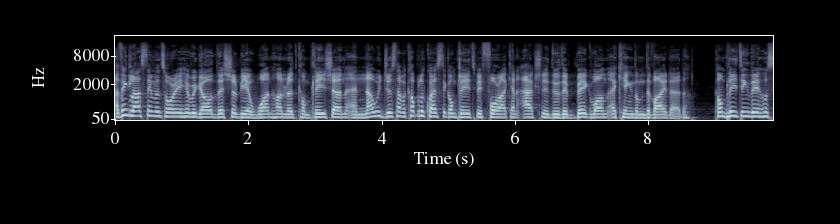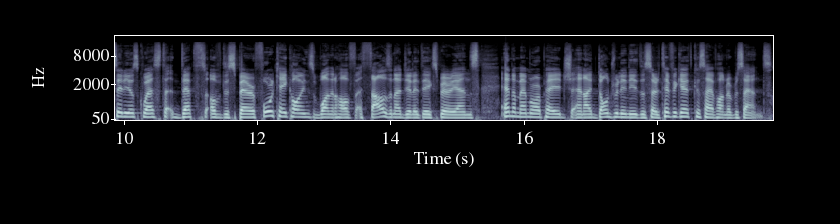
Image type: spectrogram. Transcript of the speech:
I think last inventory, here we go, this should be a 100 completion and now we just have a couple of quests to complete before I can actually do the big one, A Kingdom Divided. Completing the Hosidius quest, Depths of Despair, 4k coins, 1,500 agility experience, and a memoir page, and I don't really need the certificate because I have 100%.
